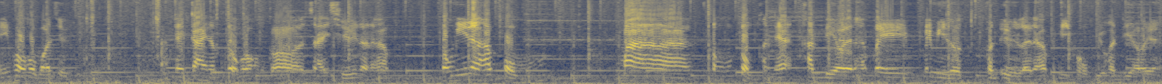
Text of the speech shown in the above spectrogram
นี้พอผมมาถึงใกล้ๆน้ำตกแล้วผมก็ใจชื้นแล้วนะครับ ตรงนี้นะครับผมมาตรงน้ำตกคันนี้คันเดียวเลยนะครับ ไม่ไม่มีรถคนอื่นเลยนะครับ มีผมอยู่คันเดียวเลย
